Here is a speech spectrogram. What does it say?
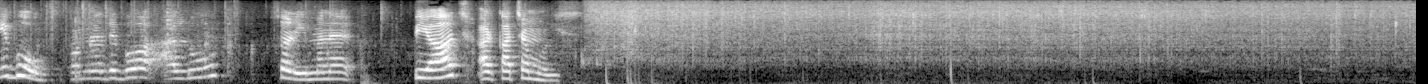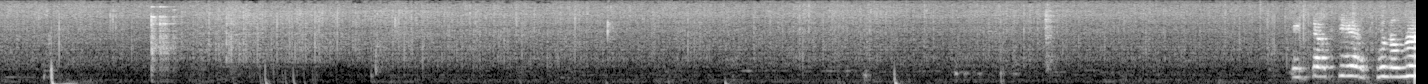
এবং, আমরা দেব আলু সরি মানে পেঁয়াজ আর কাঁচামরিচ। এটাকে এখন আমরা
